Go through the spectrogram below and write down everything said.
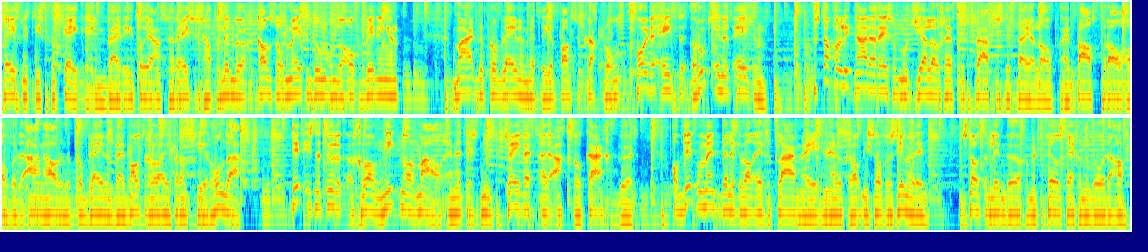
definitief verkeken. In beide Italiaanse races had de Limburger kansen om mee te doen om de overwinningen... maar de problemen met de Japanse krachtbron gooiden eten, roet in het eten. Verstappen liet na de race op Mugello zijn frustraties de vrije loop. Hij baalt vooral over de aanhoudende problemen bij motorleverancier Honda. Dit is natuurlijk gewoon niet normaal en het is nu twee wedstrijden achter elkaar gebeurd. Op dit moment ben ik er wel even klaar mee en heb ik er ook niet zoveel zin meer in. Sloot de Limburger met veelzeggende woorden af.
